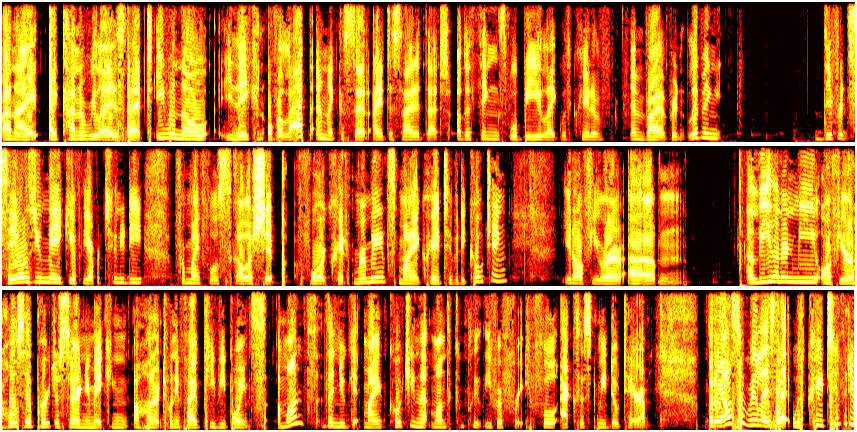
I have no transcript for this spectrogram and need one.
And I, I kind of realized that even though they can overlap, and like I said, I decided that other things will be like with Creative and Vibrant Living, different sales you make. You have the opportunity for my full scholarship for Creative Mermaids, my creativity coaching. You know, if you are um, a lead under me, or if you're a wholesale purchaser and you're making 125 PV points a month, then you get my coaching that month completely for free, full access to me, doTERRA. But I also realized that with creativity,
